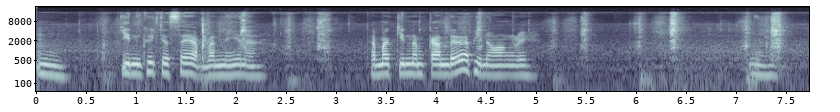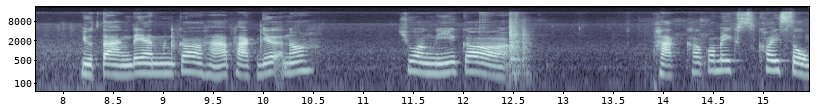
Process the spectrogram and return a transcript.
อืม กินคือจะแซ่บวันนี้นะถ้ามากินนำกันเด้อพี่น้องเลยอยู่ต่างแดนก็หาผักเยอะเนาะช่วงนี้ก็ ผักเขาก็ไม่ค่อยส่ง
